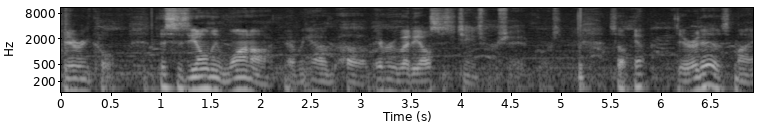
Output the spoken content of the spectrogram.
very cool. This is the only one-off. Every uh, uh, everybody else is James Verche, of course. So, yep, there it is. My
